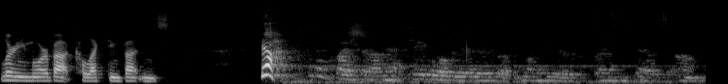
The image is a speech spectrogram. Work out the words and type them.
learning more about collecting buttons. Yeah, I have a question on that table over there, there's a, one of your friends has, um,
